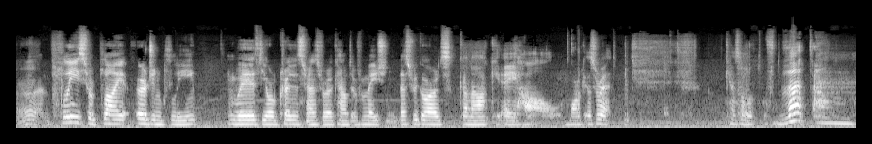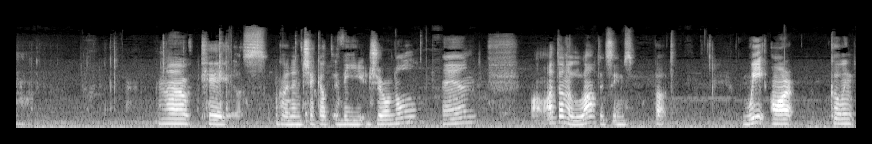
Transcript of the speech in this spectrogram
Uh, please reply urgently with your credits transfer account information. Best regards, Kanak A. Hall. Mark as read. Cancel that. Okay, let's go ahead and check out the journal. And well, I've done a lot, it seems, but we are going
